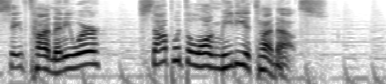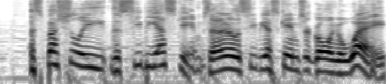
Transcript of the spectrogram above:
save time anywhere, stop with the long media timeouts, especially the CBS games. And I know the CBS games are going away,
